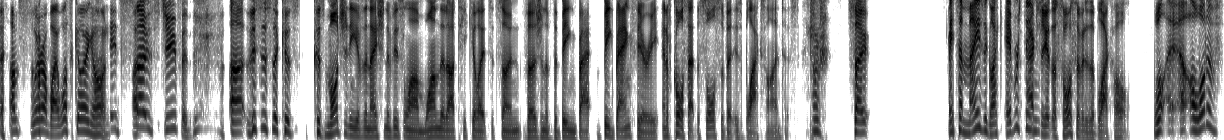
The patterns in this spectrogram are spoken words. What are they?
I'm sorry. Where am I? What's going on? It's so stupid. Uh, this is the cos- cosmogony of the Nation of Islam, one that articulates its own version of the Big, ba- Big Bang Theory. And of course, at the source of it is black scientists. so it's amazing. Like everything. Actually, at the source of it is a black hole. Well, a, a lot of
